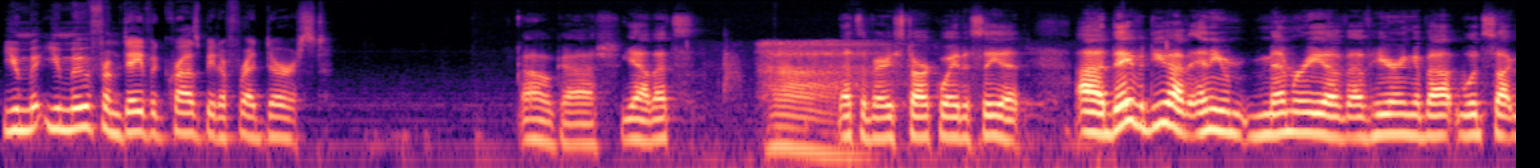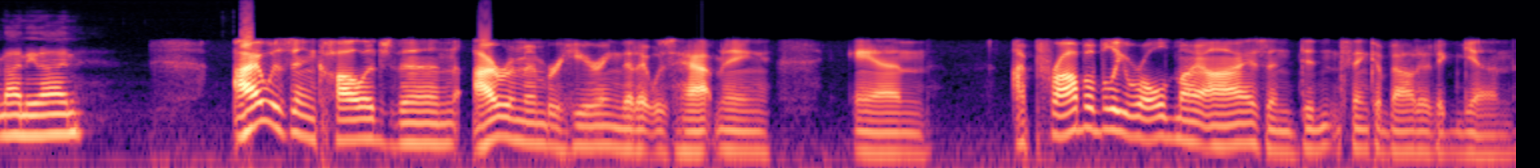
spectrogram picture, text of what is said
you you move from David Crosby to Fred Durst. Oh gosh, yeah. That's that's a very stark way to see it. Uh, David, do you have any memory of, of hearing about Woodstock '99? I was in college then. I remember hearing that it was happening, and I probably rolled my eyes and didn't think about it again.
